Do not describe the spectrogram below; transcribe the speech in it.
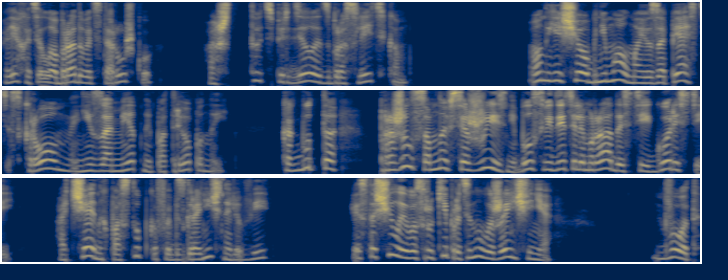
а я хотела обрадовать старушку. А что теперь делать с браслетиком? Он еще обнимал мое запястье, скромный, незаметный, потрепанный. Как будто Прожил со мной все жизни, был свидетелем радости и горестей, отчаянных поступков и безграничной любви. Я стащила его с руки, протянула женщине. «Вот,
